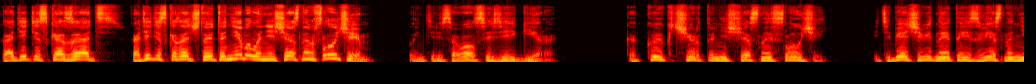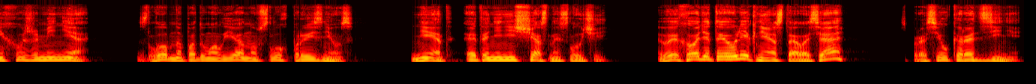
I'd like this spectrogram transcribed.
«Хотите сказать... Хотите сказать, что это не было несчастным случаем?» — поинтересовался Зейгера. «Какой к черту несчастный случай? И тебе, очевидно, это известно не хуже меня». Злобно подумал я, но вслух произнес. «Нет, это не несчастный случай». «Выходит, и улик не осталось, а?» — спросил Карадзини.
